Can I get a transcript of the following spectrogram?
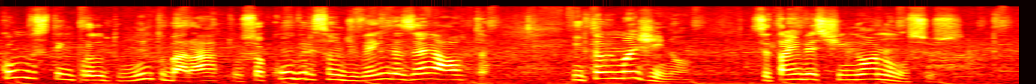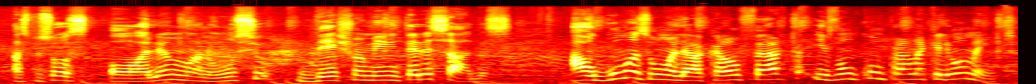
Como você tem um produto muito barato, a sua conversão de vendas é alta. Então imagina, ó, você está investindo em anúncios. As pessoas olham no anúncio, deixam meio interessadas. Algumas vão olhar aquela oferta e vão comprar naquele momento.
